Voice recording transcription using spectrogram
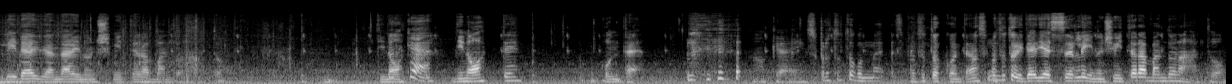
l'idea di andare in un cimitero abbandonato. Di notte? Di notte con te. ok. Soprattutto con me. Soprattutto con te, no? soprattutto l'idea di essere lì in un cimitero abbandonato,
